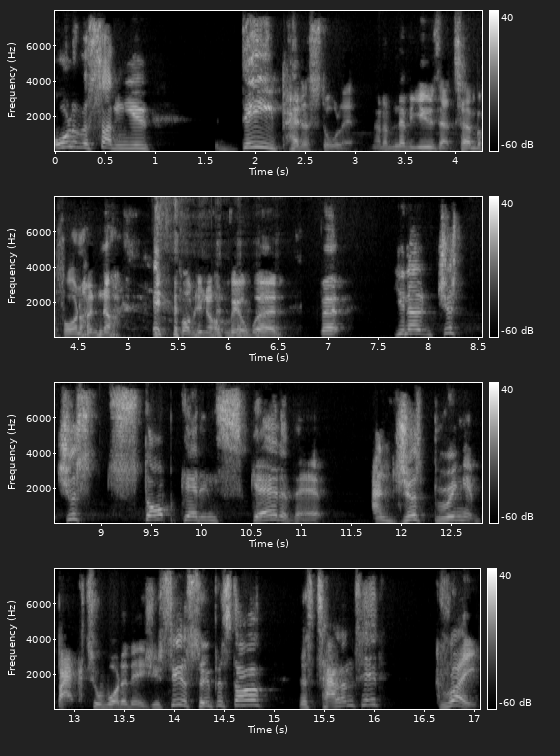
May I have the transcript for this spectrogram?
All of a sudden, you de-pedestal it. And I've never used that term before, and I know it's probably not a real word, but you know, just just stop getting scared of it and just bring it back to what it is. You see a superstar that's talented, great,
